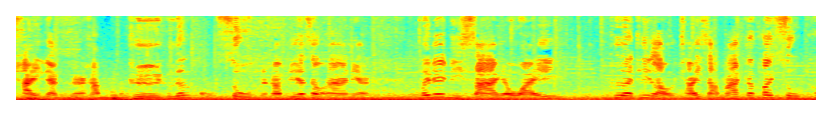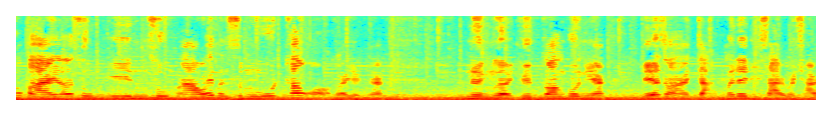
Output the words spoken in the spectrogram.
ใช้กันนะครับ คือเรื่องของซูมนะครับ DSLR เนี่ยไม่ได้ดีไซน์เอาไว้ เพื่อที่เราใช้สามารถค่อยๆซูมเข้าไปแล้วซูมอินซูมเอาให้มันสมูทเข้าออกอะไรอย่างเงี้ยหนึ่งเลยคือกล้องพวกนี้ DSLR จะไม่ได้ดีไซน์ไว้ใช้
